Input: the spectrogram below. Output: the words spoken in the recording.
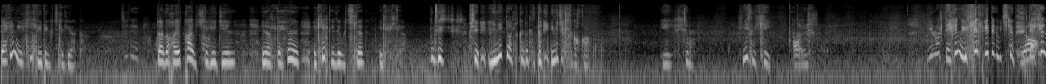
дахин эхлэл гэдэг бичлэг хийе одоо. За би хоёр дахь бичлэг хийж гин. Энэ бол дахин эхлэл гэдэг бичлэг хэлэхлээ. Биш ээ, инээдтэй болохын тулд одоо ингэж эхлэх аахгүй. Ээ, эхэлчих юм уу? Хинээс нь эхлэе. Аа, Энэ бол дахин эхлэл гэдэг бичлэг. Дахин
